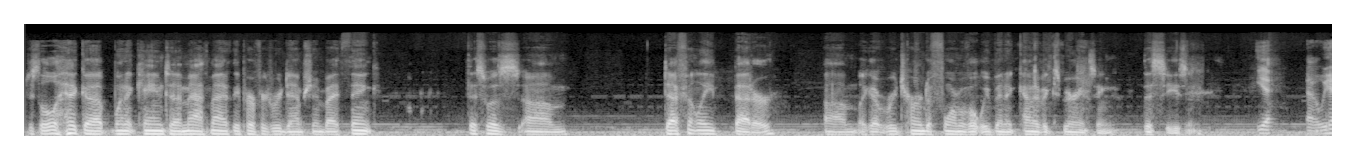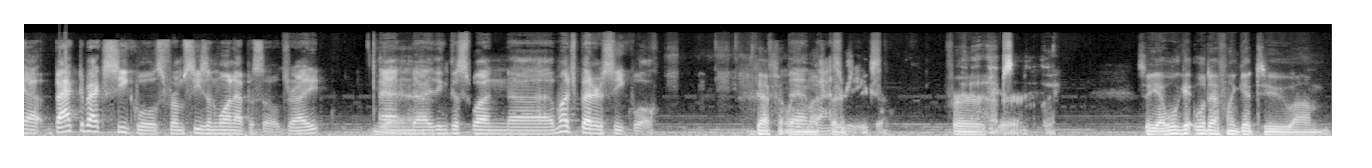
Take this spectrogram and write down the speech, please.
just a little hiccup when it came to mathematically perfect redemption, but I think this was um, definitely better, um, like a return to form of what we've been kind of experiencing this season. Yeah, Yeah, we have back-to-back sequels from season one episodes, right? Yeah, And I think this one uh, much better sequel. definitely a much better week's. sequel for sure. Absolutely. So yeah, we'll get we'll definitely get to um,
